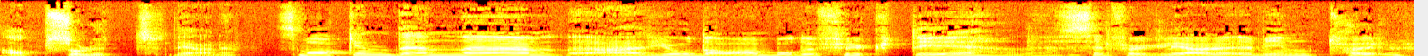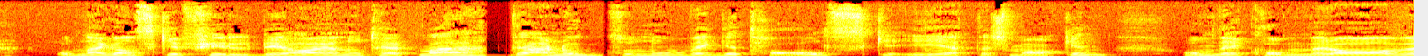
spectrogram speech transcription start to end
Absolutt, det er det. Smaken den er jo da både fruktig, selvfølgelig er vinen tørr, og den er ganske fyldig, har jeg notert meg. Det er noe, noe vegetalsk i ettersmaken. Om det kommer av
